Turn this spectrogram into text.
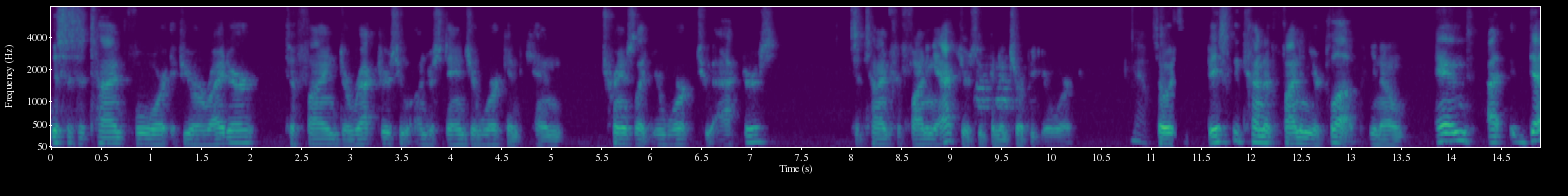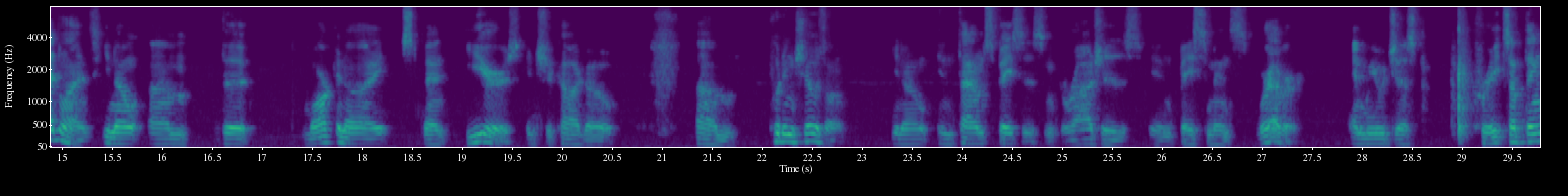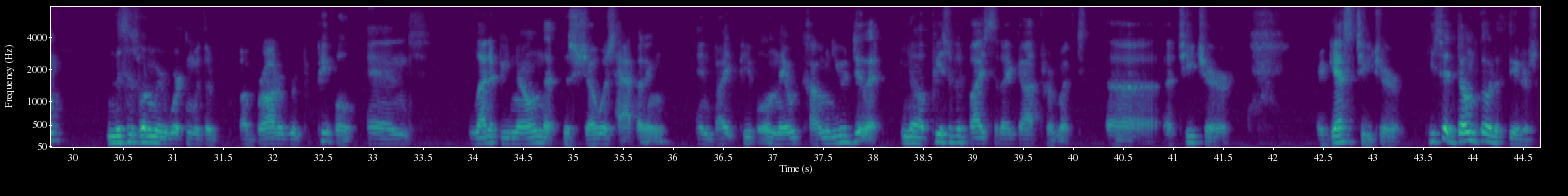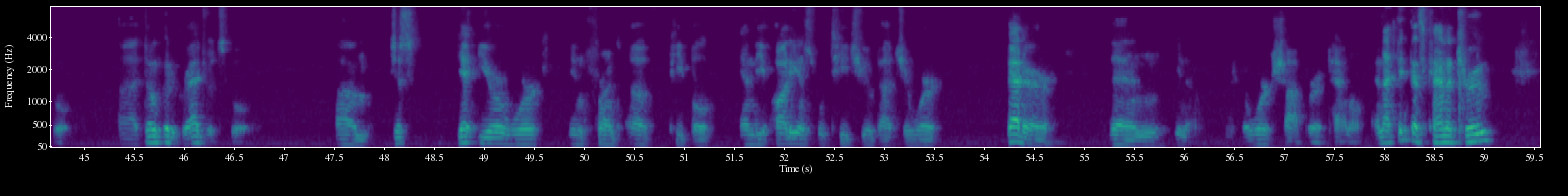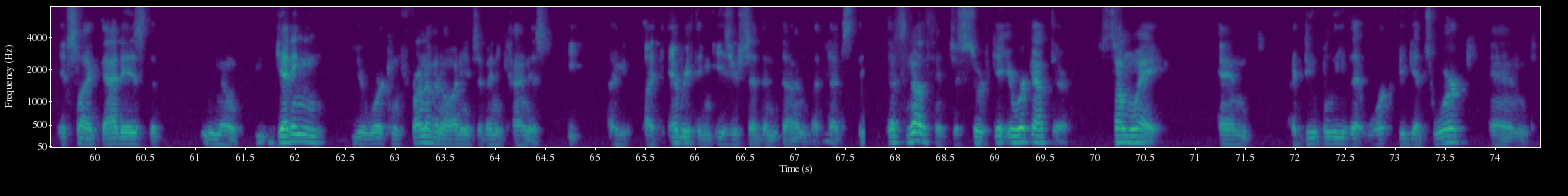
This is a time for if you're a writer to find directors who understand your work and can translate your work to actors it's a time for finding actors who can interpret your work. Yeah. So it's basically kind of finding your club, you know, and uh, deadlines. You know, um, the Mark and I spent years in Chicago um, putting shows on, you know, in found spaces, in garages, in basements, wherever, and we would just create something. And this is when we were working with a, a broader group of people, and let it be known that this show was happening invite people and they would come and you would do it. You know, a piece of advice that I got from a, uh, a teacher, a guest teacher, he said, don't go to theater school. Uh, don't go to graduate school. Um, just get your work in front of people and the audience will teach you about your work better than, you know, like a workshop or a panel. And I think that's kind of true. It's like that is the, you know, getting your work in front of an audience of any kind is like everything easier said than done but that's the, that's another thing just sort of get your work out there some way. And i do believe that work begets work and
